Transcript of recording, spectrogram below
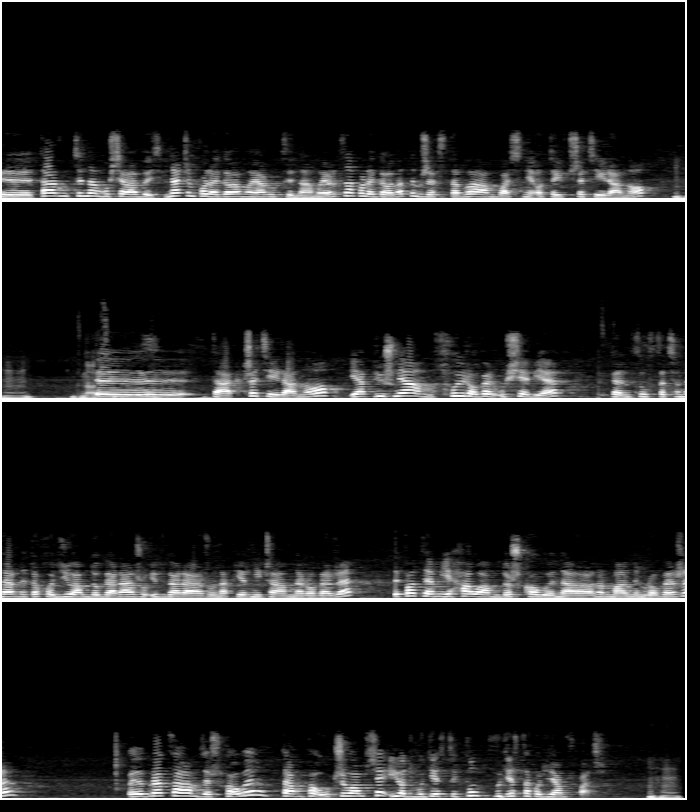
Y, ta rutyna musiała być. Na czym polegała moja rutyna? Moja rutyna polegała na tym, że wstawałam właśnie o tej trzeciej rano. Mhm. W nocy? Yy, tak, trzeciej rano. Jak już miałam swój rower u siebie, ten SUV stacjonarny, to chodziłam do garażu i w garażu napierniczałam na rowerze. Potem jechałam do szkoły na normalnym rowerze. Yy, wracałam ze szkoły, tam pouczyłam się i o 20, punkt 20 chodziłam spać. Mhm.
